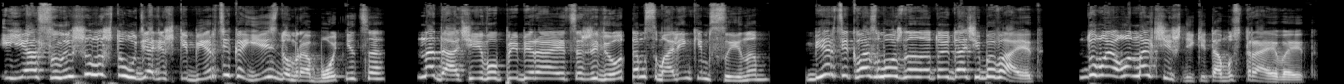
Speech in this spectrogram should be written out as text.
«Я слышала, что у дядюшки Бертика есть домработница. На даче его прибирается, живет там с маленьким сыном. Бертик, возможно, на той даче бывает. Думаю, он мальчишники там устраивает.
